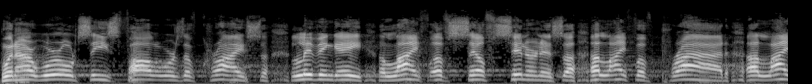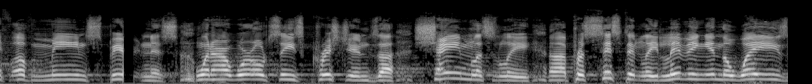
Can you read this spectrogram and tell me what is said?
When our world sees followers of Christ living a, life of self centeredness, a life of pride, a life of mean spirit, when our world sees Christians uh, shamelessly, uh, persistently living in the ways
